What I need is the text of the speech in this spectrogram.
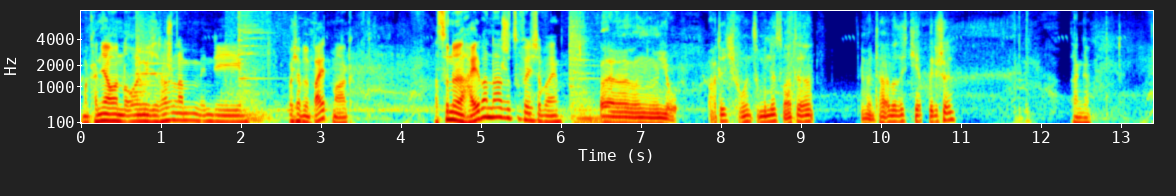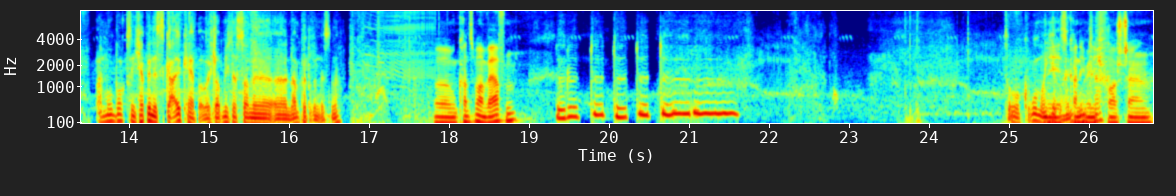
Man kann ja auch irgendwelche Taschenlampen in die... Oh, ich habe eine Bitemark. Hast du eine Heilbandage zufällig dabei? Ähm, jo. Warte, ich vorhin zumindest, warte. Inventarübersicht hier, bitteschön. Danke. Ammo-Boxen. Ich habe hier eine Skullcap, aber ich glaube nicht, dass da eine äh, Lampe drin ist, ne? Ähm, kannst du mal werfen? Du, du, du, du, du, du, du. So, gucken wir mal Nee, hier das kann ich mir nicht vorstellen.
